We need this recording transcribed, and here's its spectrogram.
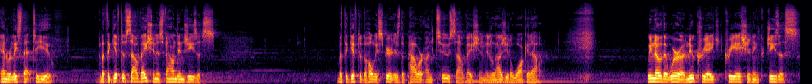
And release that to you. But the gift of salvation is found in Jesus. But the gift of the Holy Spirit is the power unto salvation. It allows you to walk it out. We know that we're a new creation in Jesus,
